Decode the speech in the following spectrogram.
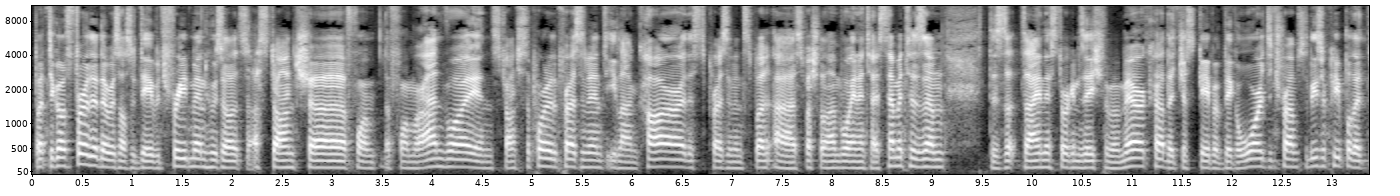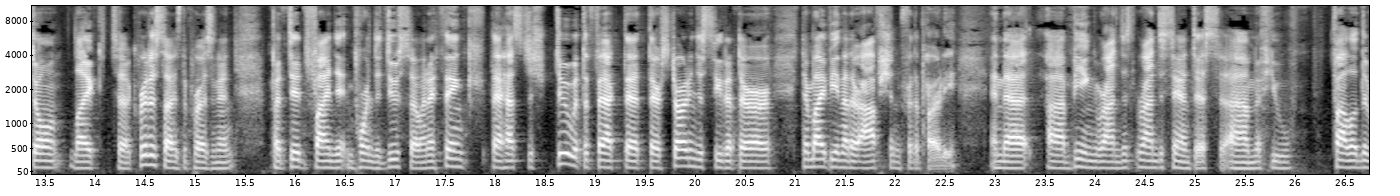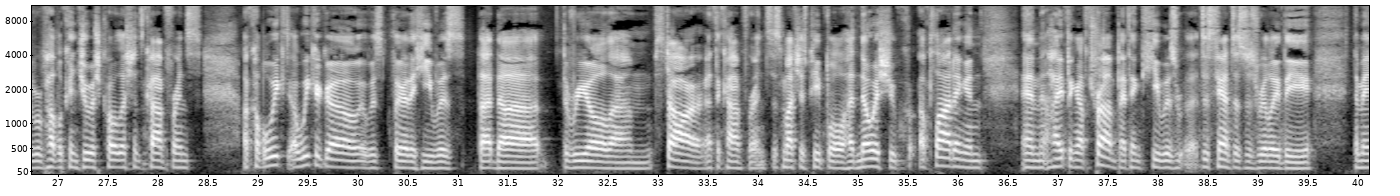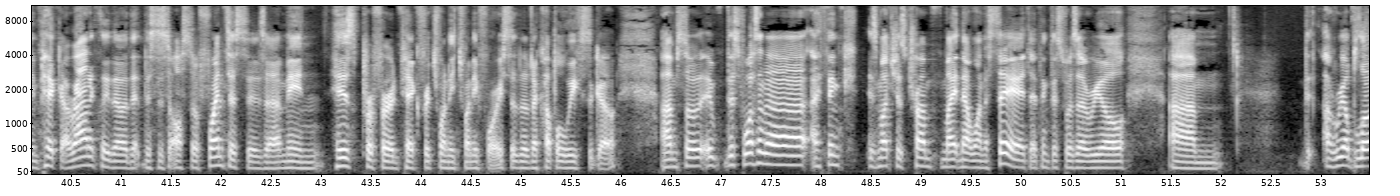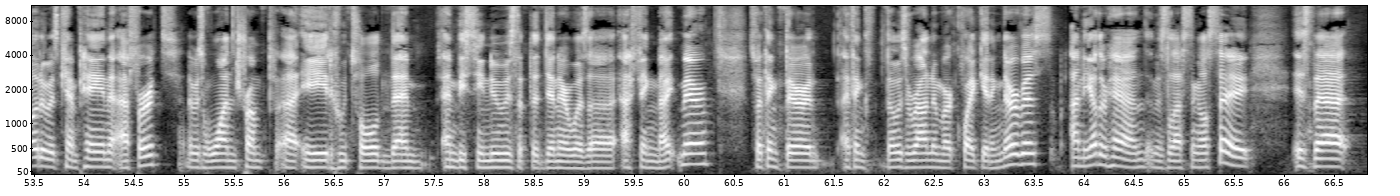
But to go further, there was also David Friedman, who's a, a staunch, uh, form, the former envoy and staunch supporter of the president, Elan Carr, this president's uh, special envoy on anti-Semitism, the Zionist Organization of America that just gave a big award to Trump. So these are people that don't like to criticize the president, but did find it important to do so. And I think that has to do with the fact that they're starting to see that there are, there might be another option for the party and that, uh, being Ron, De- Ron DeSantis, um, if you followed the Republican Jewish Coalition's conference a couple weeks a week ago, it was clear that he was that uh, the real um, star at the conference. As much as people had no issue applauding and and hyping up Trump, I think he was DeSantis was really the the main pick. Ironically, though, that this is also Fuentes's uh, main his preferred pick for 2024. He said that a couple weeks ago. Um, so it, this wasn't a. I think as much as Trump might not want to say it, I think this was a real. Um, a real blow to his campaign effort. There was one Trump uh, aide who told the NBC News that the dinner was a effing nightmare. So I think they're, I think those around him are quite getting nervous. On the other hand, and this is the last thing I'll say, is that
